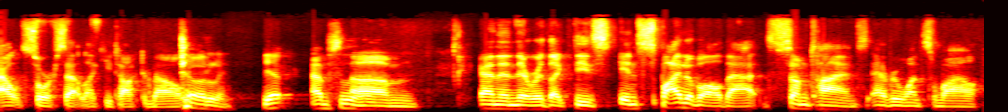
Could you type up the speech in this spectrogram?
outsource that, like you talked about. Totally. Yep. Absolutely. Um, and then there were like these, in spite of all that, sometimes every once in a while,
